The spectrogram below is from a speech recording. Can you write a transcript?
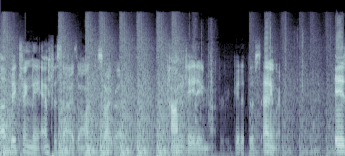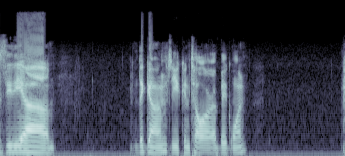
a big thing they emphasize on. Sorry about commentating. I'm not very good at this. Anyway, is the uh, the guns. You can tell are a big one.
